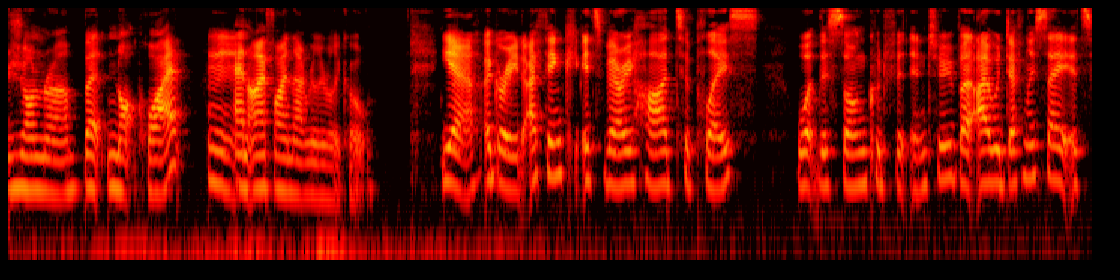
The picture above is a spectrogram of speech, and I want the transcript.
genre, but not quite. And I find that really really cool. Yeah, agreed. I think it's very hard to place what this song could fit into, but I would definitely say it's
